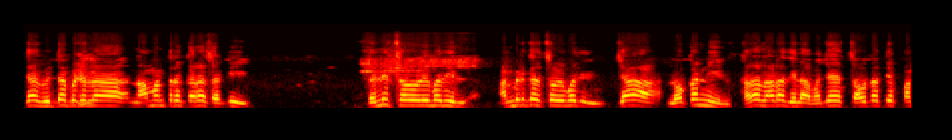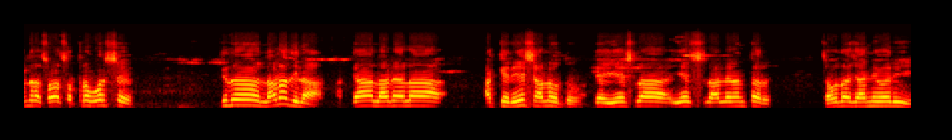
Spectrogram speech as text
त्या विद्यापीठाला नामांतरण करण्यासाठी दलित चळवळीमधील आंबेडकर चळवळीमधील ज्या लोकांनी खरा लढा दिला म्हणजे चौदा ते पंधरा सोळा सतरा वर्ष तिथं लढा दिला. त्या लढ्याला अखेर यश आलं होतं. त्या यशला यश आल्यानंतर चौदा जानेवारी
